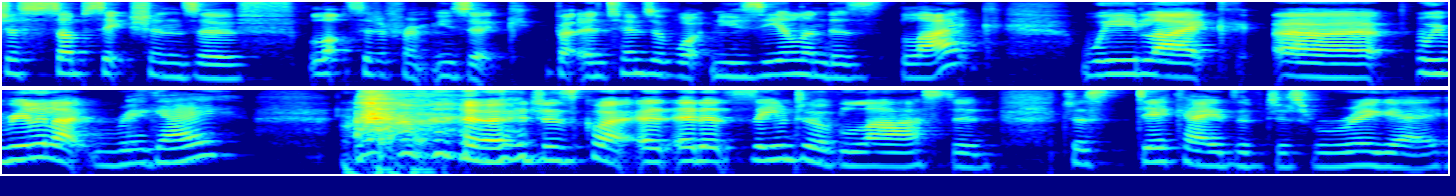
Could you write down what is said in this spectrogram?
just subsections of lots of different music. But in terms of what New Zealand is like, we like uh, we really like reggae. which is quite and and it seemed to have lasted just decades of just reggae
